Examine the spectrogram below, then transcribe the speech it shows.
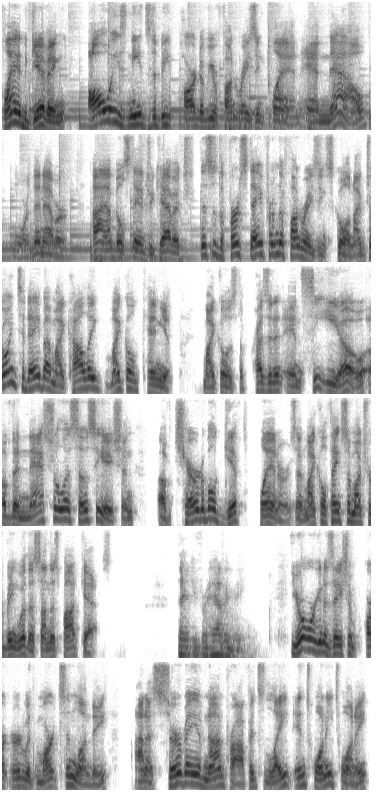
Planned giving always needs to be part of your fundraising plan, and now more than ever. Hi, I'm Bill Stanczykiewicz. This is the first day from the fundraising school, and I'm joined today by my colleague, Michael Kenyon. Michael is the president and CEO of the National Association of Charitable Gift Planners. And Michael, thanks so much for being with us on this podcast. Thank you for having me. Your organization partnered with Marts and Lundy on a survey of nonprofits late in 2020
